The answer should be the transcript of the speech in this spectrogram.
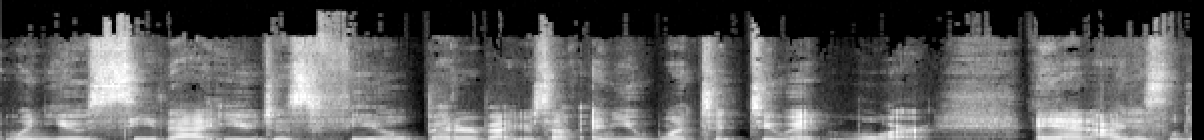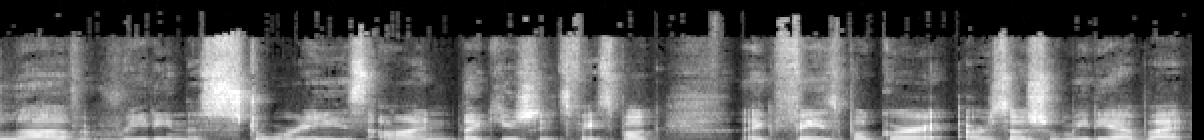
when you see that, you just feel better about yourself and you want to do it more. And I just love reading the stories on, like, usually it's Facebook, like Facebook or, or social media. But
